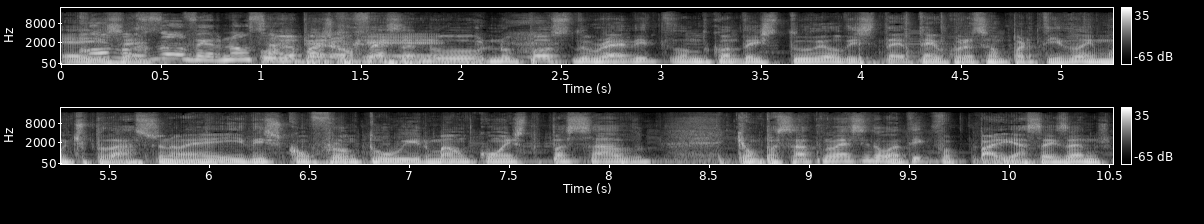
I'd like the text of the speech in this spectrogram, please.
é Como isso. é. resolver? Não sei. O rapaz Pero confessa no, no post do Reddit, onde conta isto tudo, ele diz que tem o coração partido em muitos pedaços, não é? E diz que confrontou o irmão com este passado, que é um passado que não é assim tão antigo, foi pá, há seis anos.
